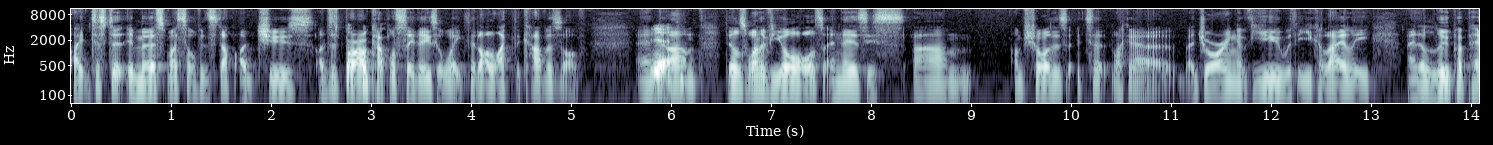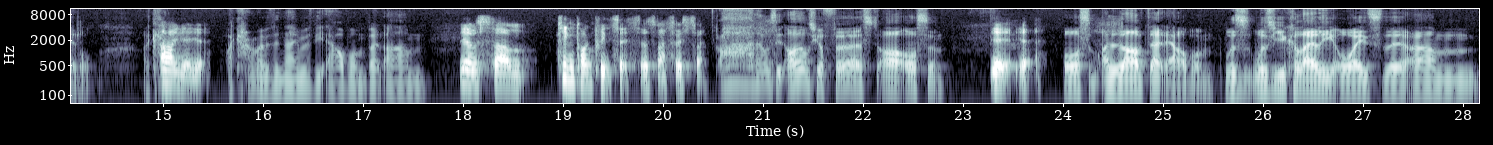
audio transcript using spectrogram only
I just to immerse myself in stuff. I'd choose, I'd just borrow a couple of CDs a week that I like the covers of, and yeah. um, there was one of yours, and there's this. Um, I'm sure there's it's a, like a, a drawing of you with a ukulele and a looper pedal. I can't, oh yeah, yeah. I can't remember the name of the album, but um, it was um Ping Pong Princess was my first one. Ah, oh, that was it. Oh, that was your first. Oh, awesome. Yeah, yeah. Awesome. I love that album. Was was ukulele always the um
